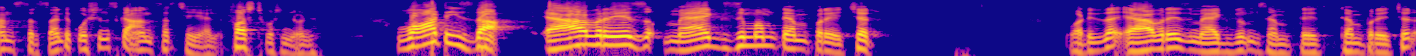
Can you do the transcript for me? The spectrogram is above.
ఆన్సర్స్ అంటే క్వశ్చన్స్కి ఆన్సర్ చేయాలి. ఫస్ట్ క్వశ్చన్ చూడండి. What is the average maximum temperature what is the average maximum temperature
